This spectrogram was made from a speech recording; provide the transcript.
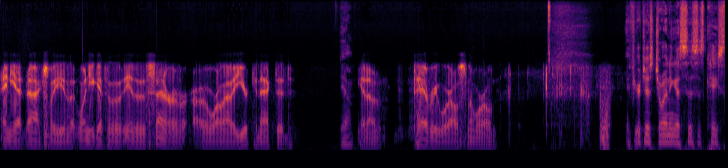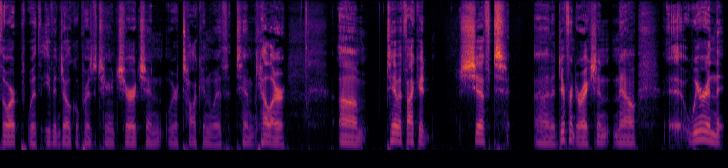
and yet actually, in the, when you get to the into the center of, of Orlando, you're connected. Yeah. You know, to everywhere else in the world. If you're just joining us, this is Case Thorpe with Evangelical Presbyterian Church, and we're talking with Tim Keller. Um, Tim, if I could shift uh, in a different direction now, uh, we're in the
